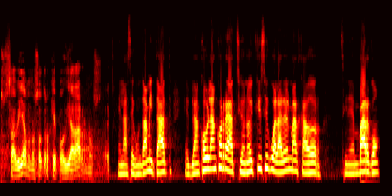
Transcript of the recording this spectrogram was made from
sabíamos nosotros que podía darnos. En la segunda mitad, el Blanco Blanco reaccionó y quiso igualar el marcador. Sin embargo,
